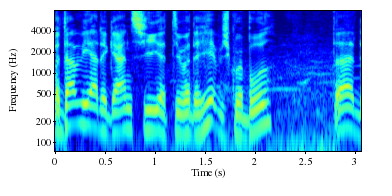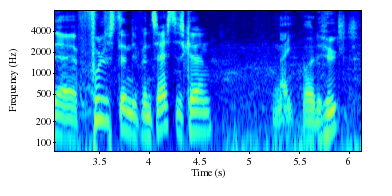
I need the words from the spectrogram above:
og der vil jeg da gerne sige, at det var det her, vi skulle have boet. Der er det fuldstændig fantastisk herinde. Nej, hvor er det hyggeligt.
